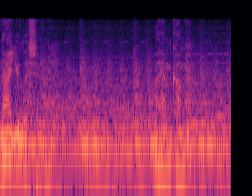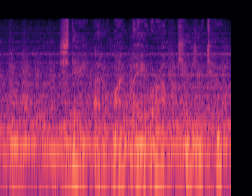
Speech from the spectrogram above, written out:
Now you listen to me. I am coming. Stay out of my way or I will kill you too.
